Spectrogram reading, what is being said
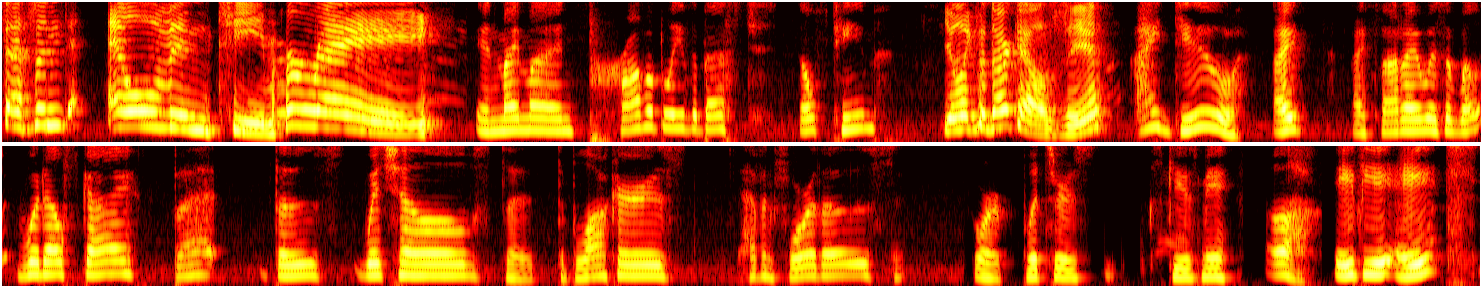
that's an Elven team. Hooray! In my mind, probably the best elf team. You like the Dark Elves, do you? I do. I I thought I was a wood elf guy, but those witch elves, the the blockers, having four of those, or blitzers, excuse me. Oh, AV eight,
